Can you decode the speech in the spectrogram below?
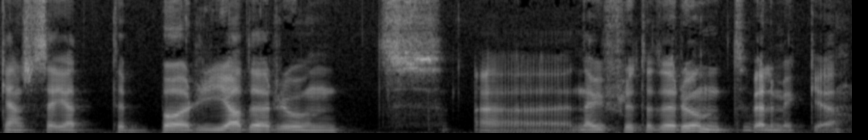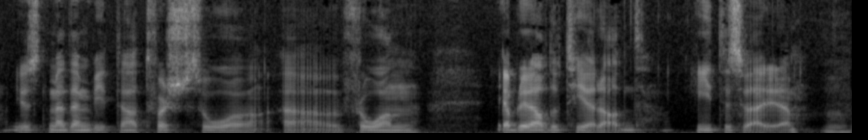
kanske säga att det började runt eh, när vi flyttade runt väldigt mycket, just med den biten att först så eh, från jag blev adopterad hit till Sverige mm.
